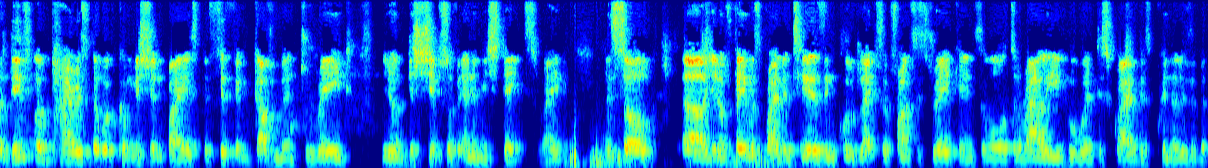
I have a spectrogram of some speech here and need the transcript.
but these were pirates that were commissioned by a specific government to raid, you know, the ships of enemy states, right? And so, uh, you know, famous privateers include like Sir Francis Drake and Sir Walter Raleigh, who were described as Queen Elizabeth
